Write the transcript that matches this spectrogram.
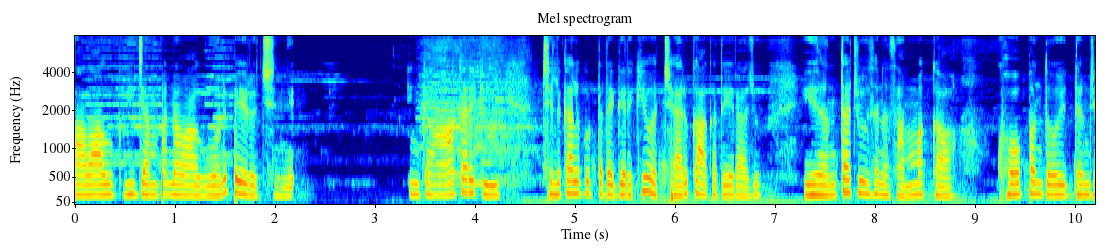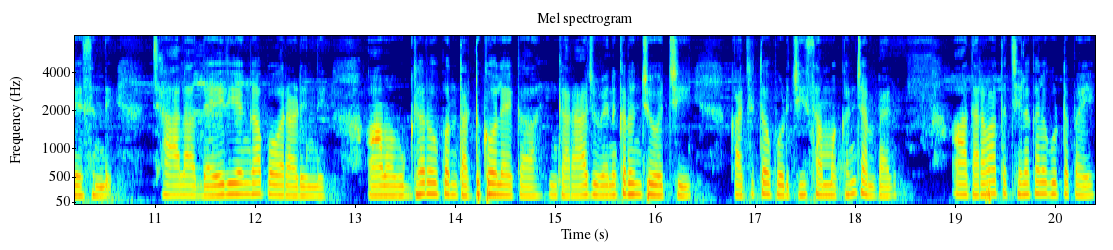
ఆ వాగుకి జంపన్న వాగు అని పేరు వచ్చింది ఇంకా ఆఖరికి చిలకలగుట్ట దగ్గరికి వచ్చారు కాకతీయరాజు. ఇదంతా చూసిన సమ్మక్క కోపంతో యుద్ధం చేసింది. చాలా ధైర్యంగా పోరాడింది. ఆమె ఉగ్రరూపం తట్టుకోలేక ఇంకా రాజు వెనక నుంచి వచ్చి కత్తితో పొడిచి సమ్మక్కను చంపాడు. ఆ తర్వాత చిలకల గుట్టపై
